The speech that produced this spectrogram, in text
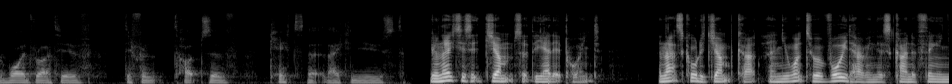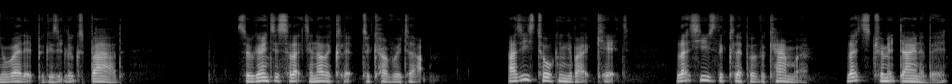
a wide variety of different types of kit that they can use You'll notice it jumps at the edit point, and that's called a jump cut, and you want to avoid having this kind of thing in your edit because it looks bad. So we're going to select another clip to cover it up. As he's talking about kit, let's use the clip of the camera. Let's trim it down a bit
